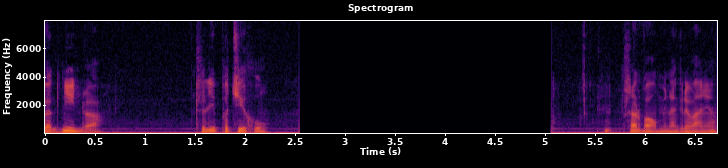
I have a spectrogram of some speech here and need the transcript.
Jak ninja. Czyli po cichu. Przerwało mi nagrywanie.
